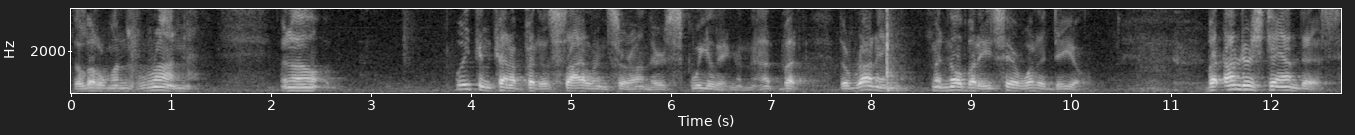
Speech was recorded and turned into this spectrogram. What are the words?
the little ones run. You know, we can kind of put a silencer on their squealing and that, but the running, when nobody's here, what a deal. But understand this.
